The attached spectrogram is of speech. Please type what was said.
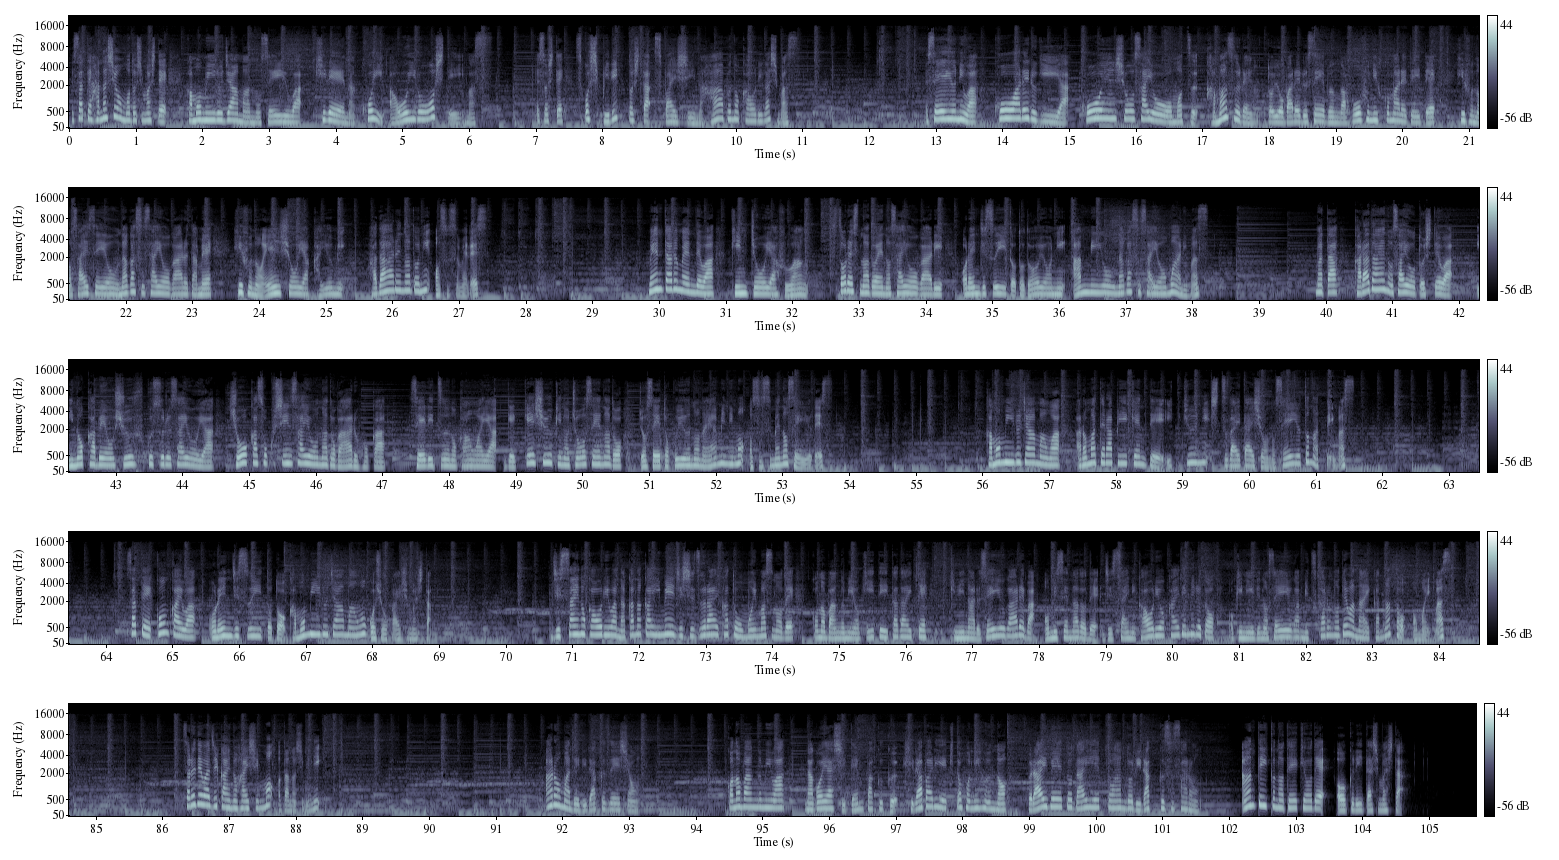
さて話を戻しましてカモミールジャーマンの精油は綺麗な濃い青色をしています。そして少しピリッとしたスパイシーなハーブの香りがします。精油には抗アレルギーや抗炎症作用を持つカマズレンと呼ばれる成分が豊富に含まれていて皮膚の再生を促す作用があるため皮膚の炎症やかゆみ肌荒れなどにおすすめですメンタル面では緊張や不安、ストレスなどへの作用があり、オレンジスイートと同様に安眠を促す作用もあります。また、体への作用としては、胃の壁を修復する作用や消化促進作用などがあるほか、生理痛の緩和や月経周期の調整など女性特有の悩みにもおすすめの精油です。カモミールジャーマンはアロマテラピー検定1級に出題対象の精油となっていますさて今回はオレンジスイートとカモミールジャーマンをご紹介しました実際の香りはなかなかイメージしづらいかと思いますのでこの番組を聞いていただいて気になる精油があればお店などで実際に香りを嗅いでみるとお気に入りの精油が見つかるのではないかなと思います。それでは次回の配信もお楽しみに。アロマでリラクゼーション。この番組は名古屋市天白区平張駅徒歩2分のプライベートダイエットリラックスサロンアンティークの提供でお送りいたしました。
